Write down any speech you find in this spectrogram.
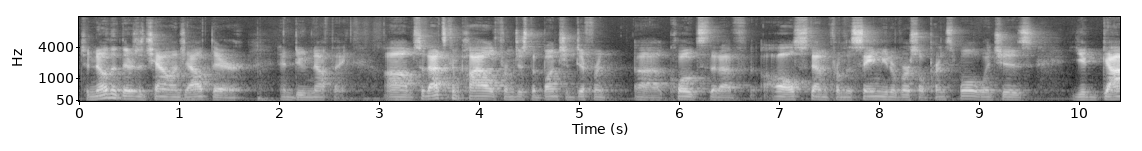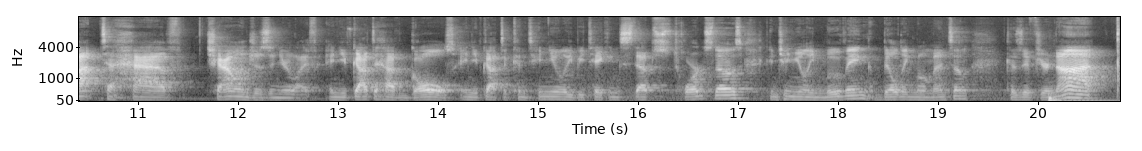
to know that there's a challenge out there and do nothing." Um, so that's compiled from just a bunch of different uh, quotes that have all stemmed from the same universal principle, which is you got to have challenges in your life and you've got to have goals and you've got to continually be taking steps towards those, continually moving, building momentum. Because if you're not,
